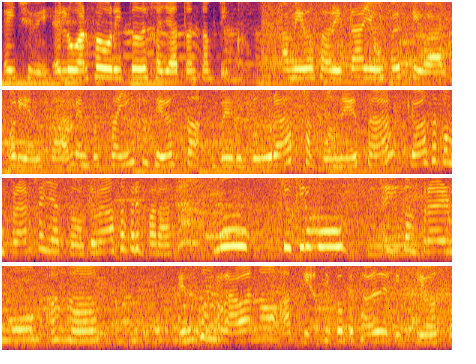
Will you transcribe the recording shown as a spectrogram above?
HB, el lugar favorito de Hayato en Tampico. Amigos, ahorita hay un festival oriental, entonces hay inclusive hasta verduras japonesas. ¿Qué vas a comprar, Hayato? ¿Qué me vas a preparar? ¡Mu! Yo quiero mu. Hay que comprar el mu. Ajá. Ese es un rábano asiático que sabe delicioso.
